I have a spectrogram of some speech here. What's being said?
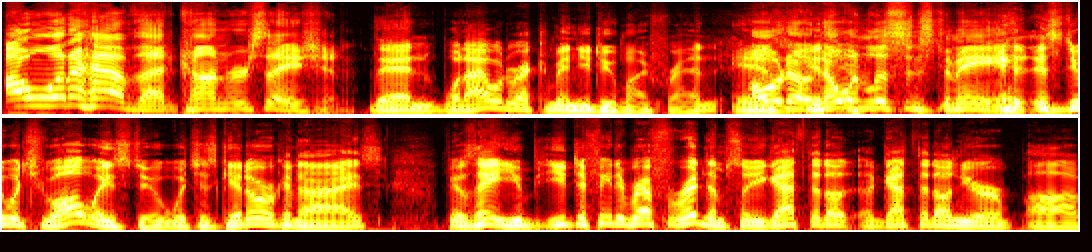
I want to have that conversation. then what I would recommend you do, my friend, is, oh no, is, no one listens to me. is do what you always do, which is get organized. Because hey, you you defeated referendum, so you got that on, got that on your uh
